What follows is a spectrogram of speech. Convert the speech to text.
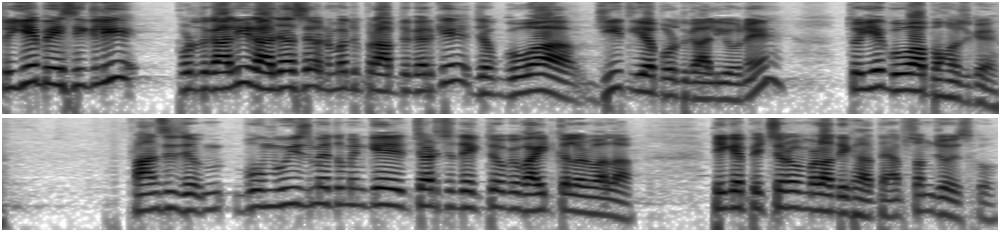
तो ये बेसिकली पुर्तगाली राजा से अनुमति प्राप्त करके जब गोवा जीत लिया पुर्तगालियों ने तो ये गोवा पहुँच गए। फ्रांसिस मूवीज़ में तुम इनके चर्च देखते हो व्हाइट कलर वाला। ठीक है पिक्चरों में बड़ा दिखाते हैं, आप समझो इसको।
